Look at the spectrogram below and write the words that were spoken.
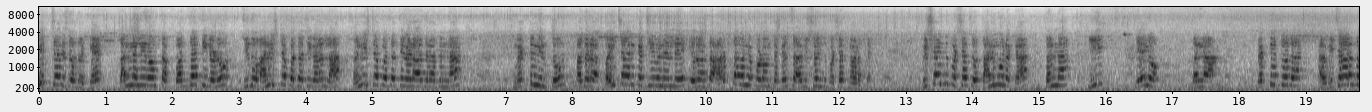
ಎಚ್ಚರಿಸೋದಕ್ಕೆ ತನ್ನಲ್ಲಿರುವಂತ ಪದ್ಧತಿಗಳು, ಇದು ಅನಿಷ್ಟ ಪದ್ಧತಿಗಳಲ್ಲ, ಅನಿಷ್ಟ ಪದ್ಧತಿಗಳಾದ್ರೆ ಅದನ್ನ ಮೆಟ್ಟು ನಿಂತು ಅದರ ವೈಚಾರಿಕ ಜೀವನದಲ್ಲಿ ಇರುವಂತಹ ಅರ್ಥವನ್ನು ಕೊಡುವಂತ ಕೆಲಸ ವಿಶ್ವ ಹಿಂದೂ ಪರಿಷತ್ ಮಾಡುತ್ತೆ. ವಿಶ್ವ ಹಿಂದೂ ಪರಿಷತ್ ತನ್ನ ಮೂಲಕ ತನ್ನ ಈ ಏನು ತನ್ನ ವ್ಯಕ್ತಿತ್ವದ ವಿಚಾರದ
